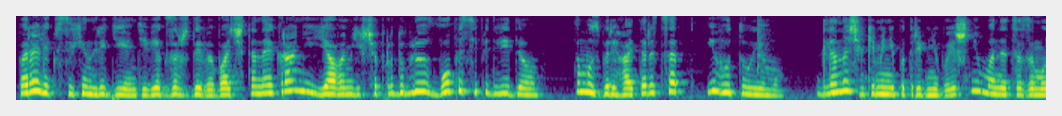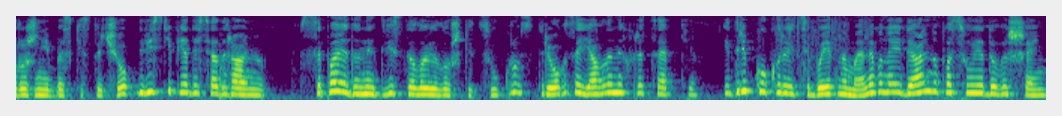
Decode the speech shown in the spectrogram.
Перелік всіх інгредієнтів, як завжди, ви бачите на екрані, я вам їх ще продублюю в описі під відео. Тому зберігайте рецепт і готуємо. Для начинки мені потрібні вишні, в мене це заморожені без кісточок 250 грамів. Всипаю до них 2 столові ложки цукру з трьох заявлених в рецепті. І дрібку кориці, бо, як на мене, вона ідеально пасує до вишень.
